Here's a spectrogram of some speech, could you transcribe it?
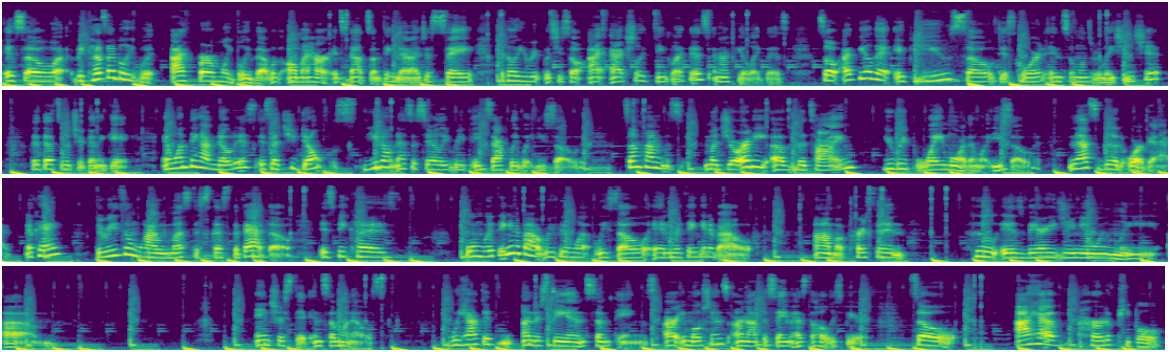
And so, because I believe what I firmly believe that with all my heart, it's not something that I just say, like, oh, you reap what you sow. I actually think like this and I feel like this. So, I feel that if you sow discord in someone's relationship, that that's what you're going to get. And one thing I've noticed is that you don't you don't necessarily reap exactly what you sowed. Sometimes majority of the time you reap way more than what you sowed. And that's good or bad, okay? The reason why we must discuss the bad though is because when we're thinking about reaping what we sow and we're thinking about um, a person who is very genuinely um, interested in someone else, we have to understand some things. Our emotions are not the same as the Holy Spirit. So I have heard of people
